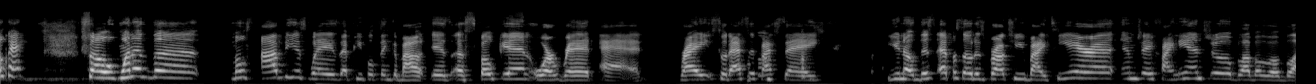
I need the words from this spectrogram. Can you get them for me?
Okay. So one of the most obvious ways that people think about is a spoken or read ad, right? So that's if I mm-hmm. say, you know, this episode is brought to you by Tierra, MJ Financial, blah, blah, blah, blah.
